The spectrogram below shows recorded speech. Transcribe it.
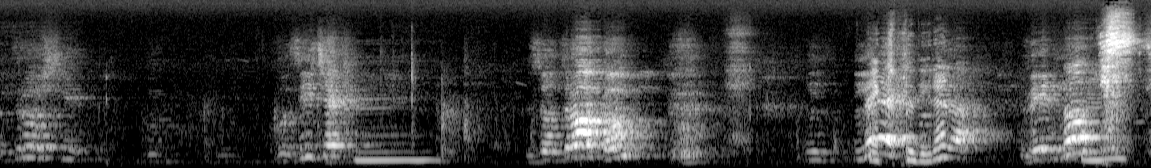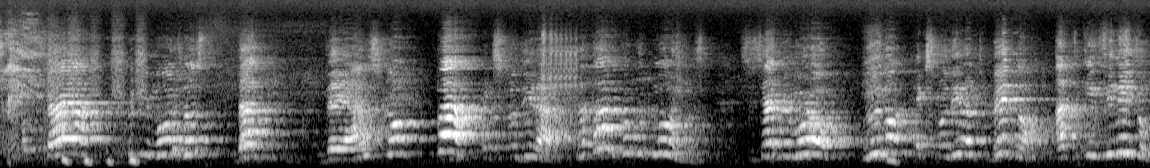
otroški voziček z otrokom ne Eksplodira? vedno, obstaja tudi možnost, da dejansko pa eksplodira. Natanko kot možnost. Sicer bi moral nujno eksplodirati vedno, ad infinitum.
